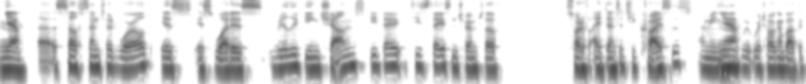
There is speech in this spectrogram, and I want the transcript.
Yeah. uh, self-centered world is is what is really being challenged these day- these days in terms of sort of identity crisis. I mean, Yeah. we- we're talking about the,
